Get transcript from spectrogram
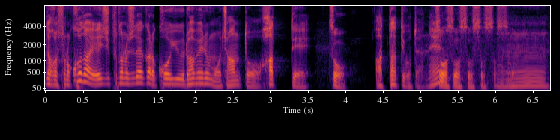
だからその古代エジプトの時代からこういうラベルもちゃんと貼ってそあったってことやね。うそうそうそうそうそう。そう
